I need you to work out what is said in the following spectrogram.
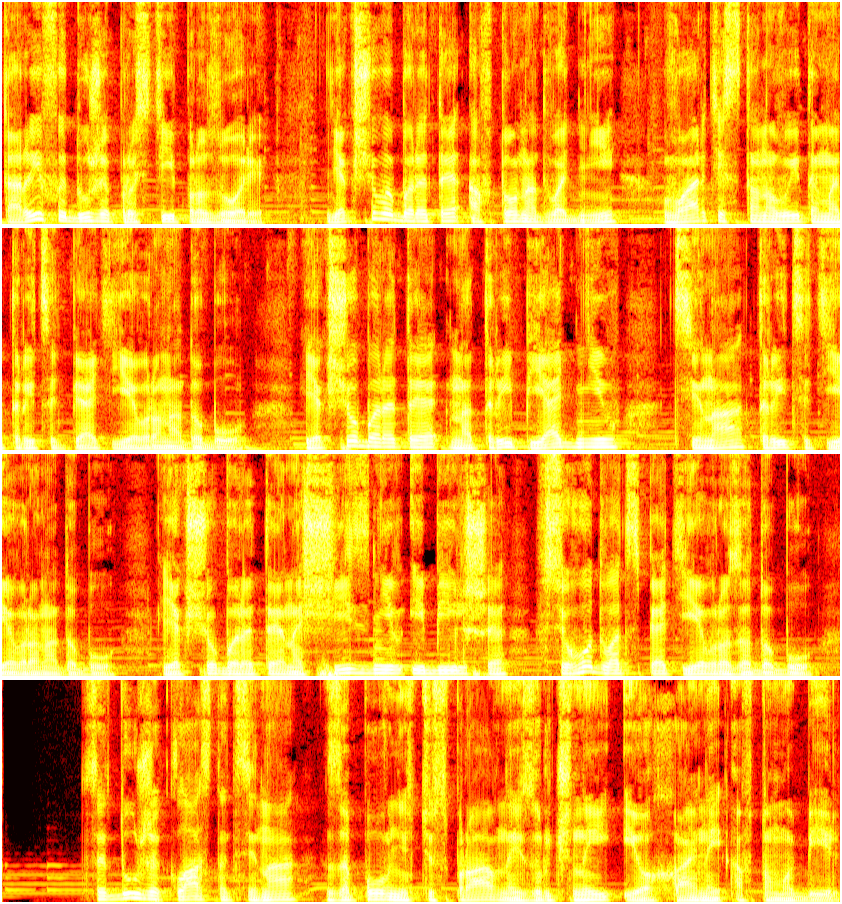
Тарифи дуже прості й прозорі. Якщо ви берете авто на два дні, вартість становитиме 35 євро на добу. Якщо берете на 3-5 днів, ціна 30 євро на добу. Якщо берете на 6 днів і більше, всього 25 євро за добу. Це дуже класна ціна за повністю справний, зручний і охайний автомобіль.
